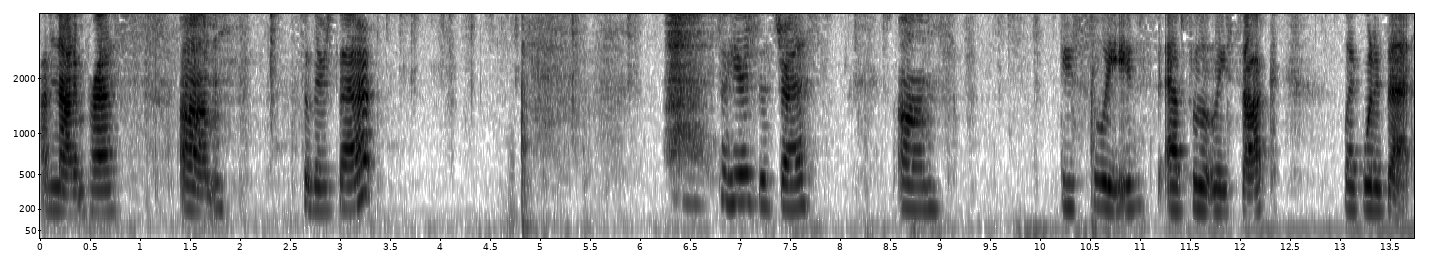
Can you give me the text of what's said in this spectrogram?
I'm not impressed. Um, so there's that. So here's this dress. Um, these sleeves absolutely suck. Like, what is that?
